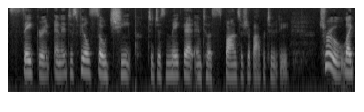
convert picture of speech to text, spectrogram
sacred and it just feels so cheap to just make that into a sponsorship opportunity. True, like,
